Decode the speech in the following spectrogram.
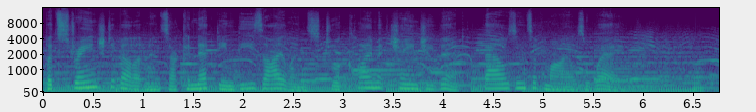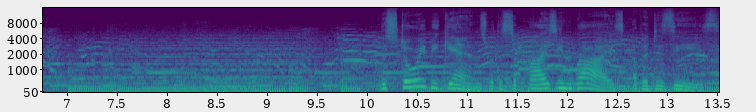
But strange developments are connecting these islands to a climate change event thousands of miles away. The story begins with a surprising rise of a disease.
